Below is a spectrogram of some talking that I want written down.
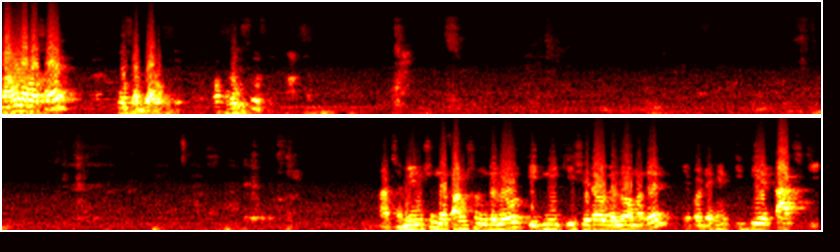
বাংলা ভাষায় প্রসাদ গাঢ় হবে। কথাটা বুঝতে পারছেন আচ্ছা। মেনশন দ্য ফাংশন গেল কিডনি কি সেটাও গেল আমাদের। এরপর দেখেন কিডনি এর কাজ কি?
